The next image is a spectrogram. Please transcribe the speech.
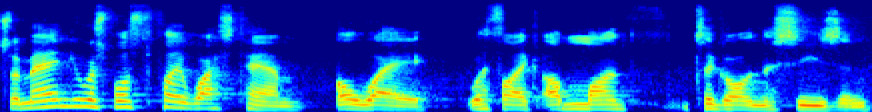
So Man U were supposed to play West Ham away with like a month to go in the season,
